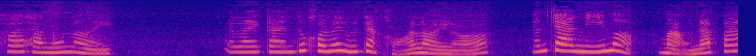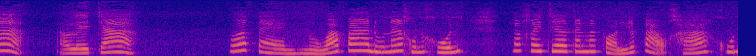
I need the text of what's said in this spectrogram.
ผ้าทางนู้นหน่อย อะไรกันทุกคนไม่รู้จักของอร่อยเหรอ งั้นจานนี้เหมาะเหมานะป้า เอาเลยจ้า ว่าแต่หนูว่าป้าดูหน้าคุ้นๆเราเคยเจอกันมาก่อนหรือเปล่าคะ คุ้น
